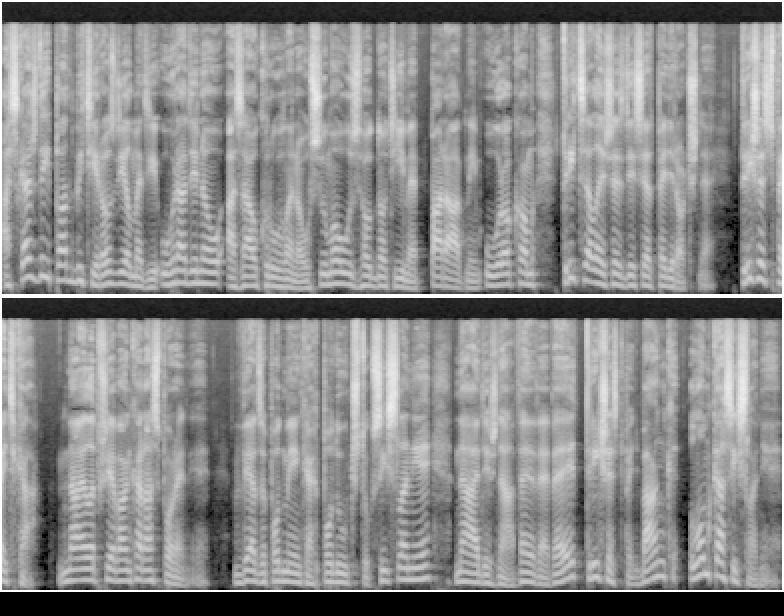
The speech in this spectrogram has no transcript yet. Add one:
a z každej platby ti rozdiel medzi uhradenou a zaokrúhlenou sumou zhodnotíme parádnym úrokom 3,65 ročne. 365. Najlepšia banka na sporenie. Viac o podmienkach podúčtu Sislenie nájdeš na www.365bank lomka Sislenie.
